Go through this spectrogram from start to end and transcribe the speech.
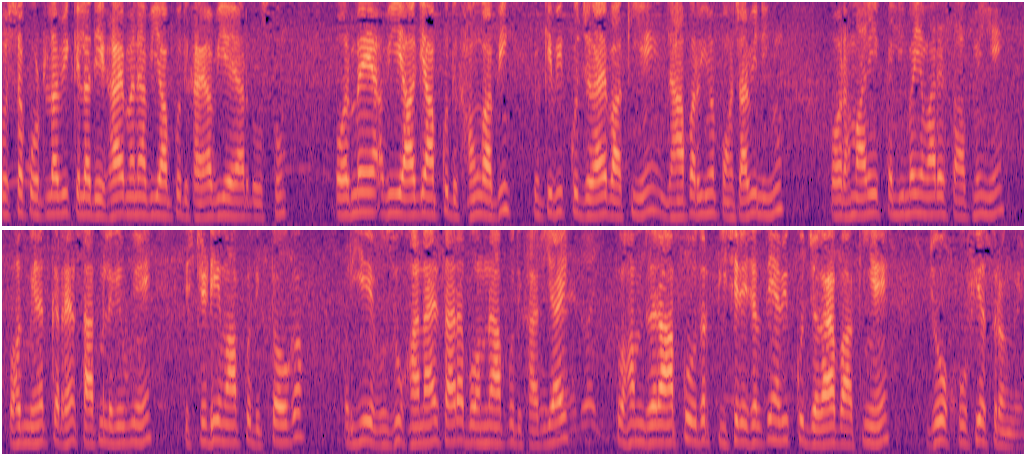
फिरोज शाह कोटला भी किला देखा है, मैंने अभी आपको दिखाया भी है यार दोस्तों। और मैं अभी आगे आपको दिखाऊँगा अभी, क्योंकि अभी कुछ जगह बाकी हैं, जहाँ पर अभी मैं पहुँचा भी नहीं हूँ। और हमारे कलीम भाई हमारे साथ में ही हैं, बहुत मेहनत कर रहे हैं, साथ में लगे हुए हैं। स्टेडियम आपको दिखता होगा, और ये वज़ू खाना है सारा, वो हमने आपको दिखा दिया है। तो हम जरा आपको उधर पीछे ले चलते हैं, अभी कुछ जगह बाकी हैं। जो खुफिया सुरंग है।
